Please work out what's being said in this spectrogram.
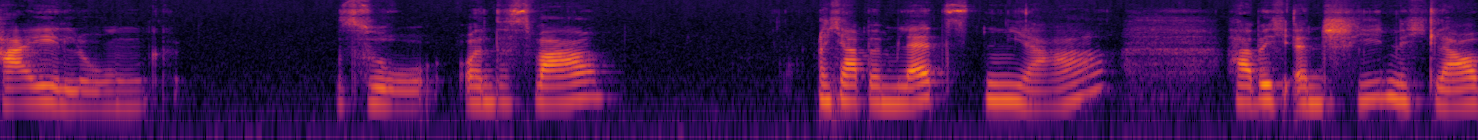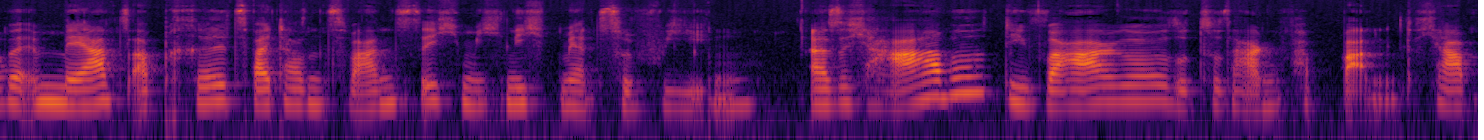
Heilung. So, und es war, ich habe im letzten Jahr habe ich entschieden, ich glaube im März, April 2020, mich nicht mehr zu wiegen. Also ich habe die Waage sozusagen verbannt. Ich habe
